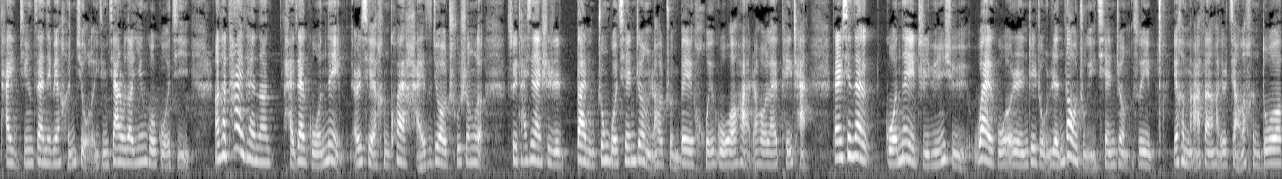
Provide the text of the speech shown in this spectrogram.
他已经在那边很久了，已经加入到英国国籍。然后他太太呢还在国内，而且很快孩子就要出生了，所以他现在是办中国签证，然后准备回国哈，然后来陪产。但是现在国内只允许外国人这种人道主义签证，所以也很麻烦哈，就讲了很多。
